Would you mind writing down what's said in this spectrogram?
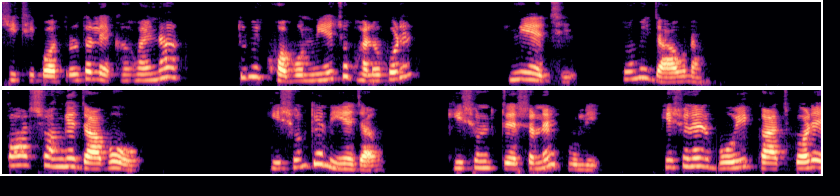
চিঠিপত্র তো লেখা হয় না। তুমি খবর নিয়েছো ভালো করে? নিয়েছি। তুমি যাও না। কার সঙ্গে যাব? কিশুনকে নিয়ে যাও। কিশুন স্টেশনের কুলি। কিশুনের বই কাজ করে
